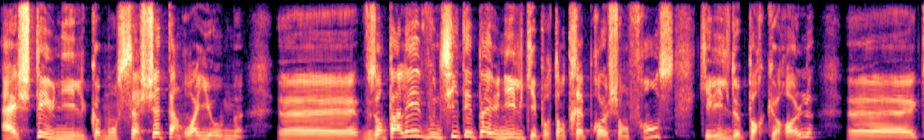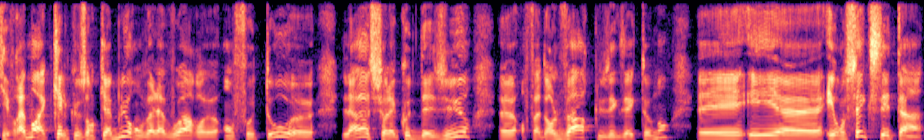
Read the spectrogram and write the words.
acheter une île comme on s'achète un royaume. Euh, vous en parlez, vous ne citez pas une île qui est pourtant très proche en France, qui est l'île de Porquerolles, euh, qui est vraiment à quelques encablures. On va la voir euh, en photo là sur la côte d'Azur, enfin dans le Var plus exactement. Et, on sait que c'est un,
